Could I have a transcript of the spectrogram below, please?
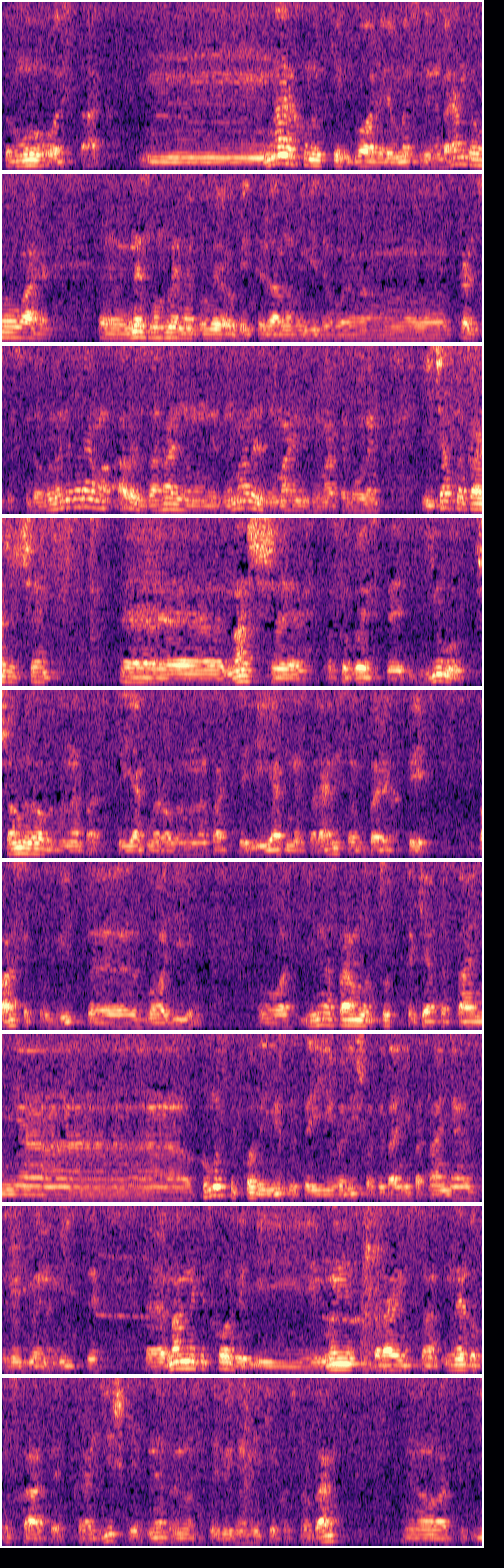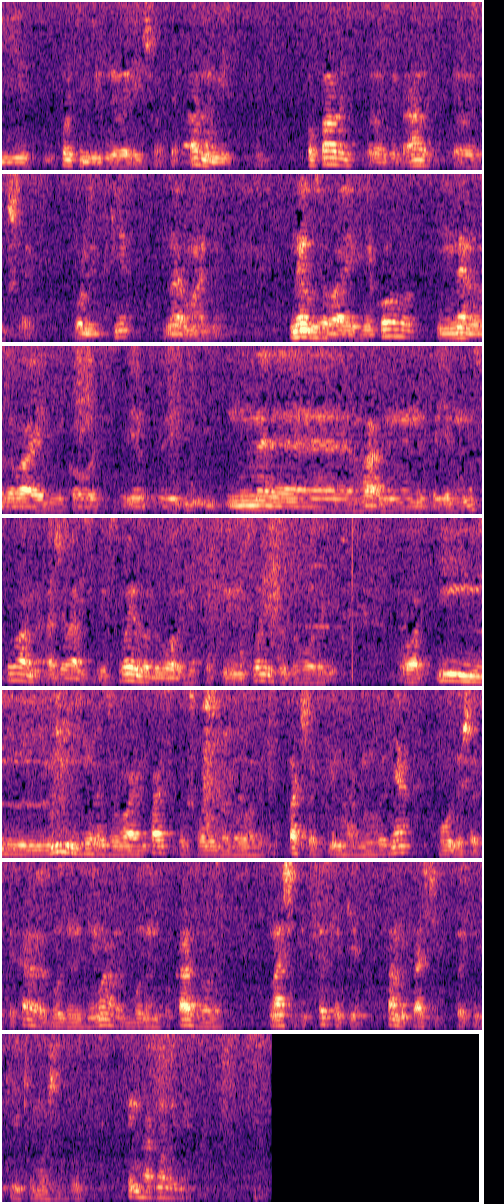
Тому ось так. На рахунок таких блогерів ми собі не беремо до уваги. Е, Не змогли ми були обійти даного відео, в принципі, собі до не беремо, але в загальному не знімали, знімаємо і знімати будемо. І чесно кажучи, е, наше особисте діло, що ми робимо на пасіці, як ми робимо на пасіці і як ми стараємося вберегти пасіку від е, злодіїв. От. І напевно тут таке питання, комусь підходить їздити і вирішувати дані питання з людьми на місці. Е, Нам не підходить і ми стараємося не допускати крадіжки, не приносити людям якихось проблем от, і потім їх не вирішувати. А на місці попались, розібрались і розійшлися. По-людськи нормально. Не обзиваємо нікого, не називаємо нікого не гарними, неприємними словами, а живемо собі своє задоволення, працюємо своє задоволення. От, і, і розвиваємо пасіку своє задоволення. Так що всім гарного дня, буде щось цікаве, будемо знімали, будемо показували. Наші підписники самі кращі підписники, які можуть бути. Всім гарного дня.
